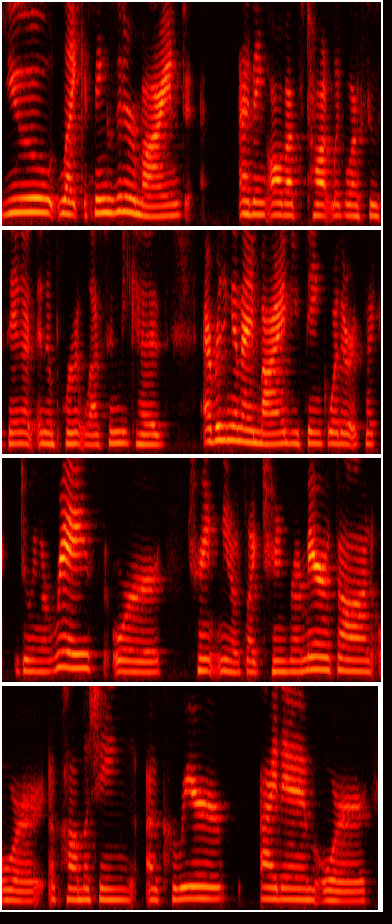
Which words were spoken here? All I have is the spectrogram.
you like things in your mind I think all that's taught, like Alexia was saying, an important lesson because everything in my mind, you think whether it's like doing a race or train, you know, like training for a marathon or accomplishing a career item or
